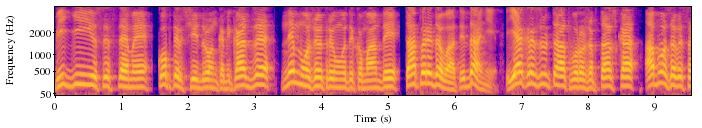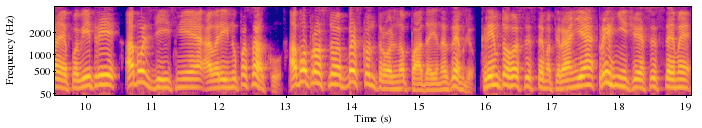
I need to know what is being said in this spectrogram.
Під дією системи коптер чи дрон Камікадзе не може отримувати команди та передавати дані. Як результат, ворожа пташка або зависає в повітрі, або здійснює аварійну посадку, або просто безконтрольно падає на землю. Крім того, система Піранія пригнічує системи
